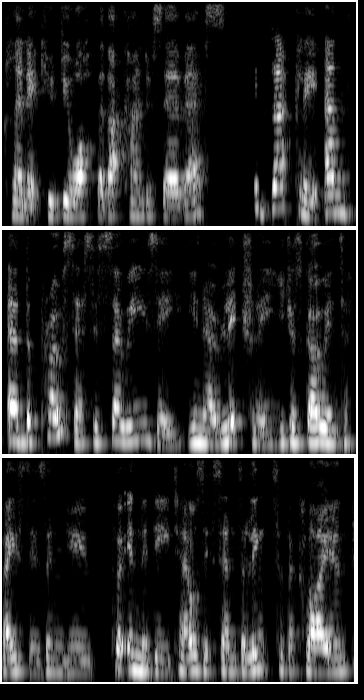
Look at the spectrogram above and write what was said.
clinic who do offer that kind of service. Exactly and uh, the process is so easy you know literally you just go into faces and you put in the details it sends a link to the client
